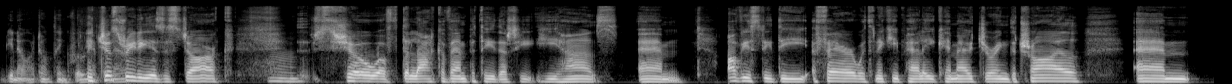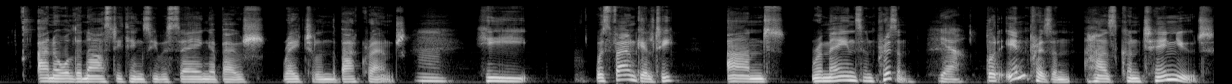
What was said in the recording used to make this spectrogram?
You know, I don't think we'll It just know. really is a stark hmm. show of the lack of empathy that he, he has. Um, obviously, the affair with Nikki Pelley came out during the trial, um, and all the nasty things he was saying about Rachel in the background. He was found guilty and remains in prison. Yeah. But in prison has continued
